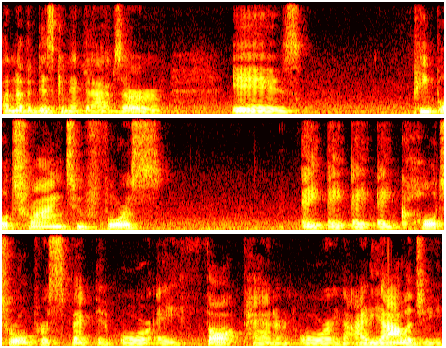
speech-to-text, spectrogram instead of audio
another disconnect that I observe is people trying to force a, a, a, a cultural perspective or a thought pattern or an ideology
